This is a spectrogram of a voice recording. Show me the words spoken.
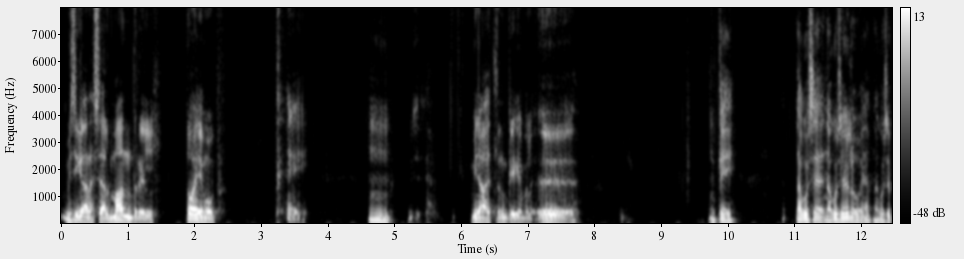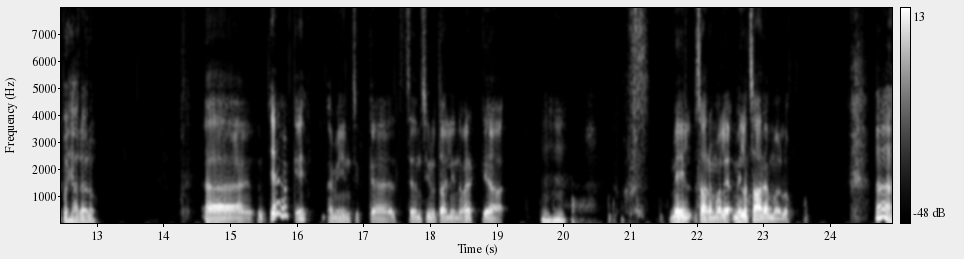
mis iganes seal mandril toimub. hei, Hmm, mina ütlen kõigepealt öö. Okei okay.. nagu see, nagu see õlu jah, nagu see Põhjala õlu. Äh, jah, okei, I mean sihuke, see on sinu Tallinna värk ja mm. -hmm. meil Saaremaal, meil on Saaremaa õlu. aa,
